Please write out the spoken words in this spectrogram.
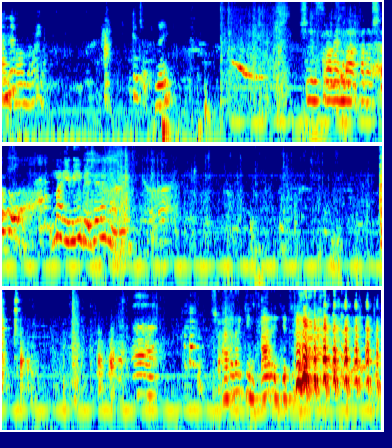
Anne? Ne? Şimdi sıra bende arkadaşlar. Bunlar yemeği beceremiyor. Şu aradaki intihar ediyor.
